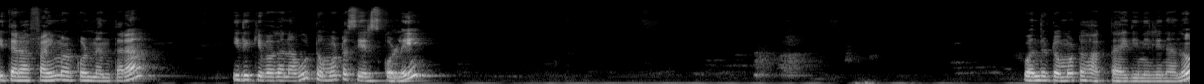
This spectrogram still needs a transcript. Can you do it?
ಈ ಥರ ಫ್ರೈ ಮಾಡ್ಕೊಂಡ ನಂತರ ಇದಕ್ಕೆ ಇವಾಗ ನಾವು ಟೊಮೊಟೊ ಸೇರಿಸ್ಕೊಳ್ಳಿ. ಒಂದು ಟೊಮೊಟೊ ಹಾಕ್ತಾ ಇದ್ದೀನಿ ಇಲ್ಲಿ ನಾನು.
